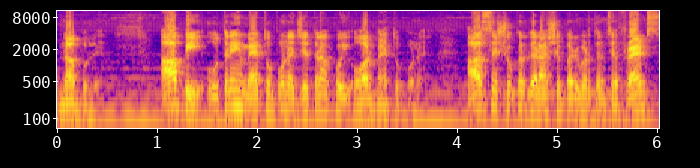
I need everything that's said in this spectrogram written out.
न भूलें। आप भी उतने ही महत्वपूर्ण है जितना कोई और महत्वपूर्ण है। आज से शुक्र के राशि परिवर्तन से फ्रेंड्स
